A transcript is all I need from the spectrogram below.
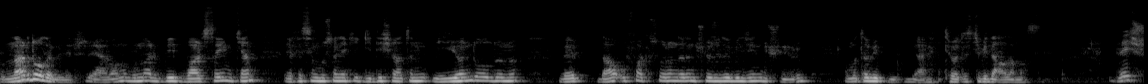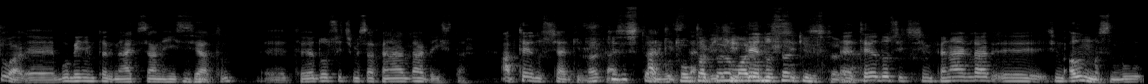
Bunlar da olabilir. Yani ama bunlar bir varsayımken Efes'in bu seneki gidişatının iyi yönde olduğunu ve daha ufak sorunların çözülebileceğini düşünüyorum. Ama tabii yani Teodosic'i bir de alamazsın. Ve şu var. e, bu benim tabii naçizane hissiyatım. E, Teodosic mesela Fenerler de ister. Abi Teodosic herkes ister. Herkes ister. Herkes Bu topraklara mal olmuş herkes ister. Evet, yani. Teodosic için Fenerler e, şimdi alınmasın bu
